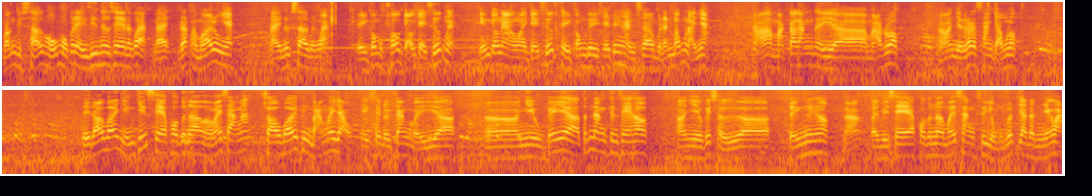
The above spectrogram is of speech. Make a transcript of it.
vẫn thì sở hữu một cái đèn zin theo xe nè các bạn. Đây rất là mới luôn nha. Đây nước sơn nè các bạn. Thì có một số chỗ chạy xước nè. Những chỗ nào mà chạy xước thì công ty sẽ tiến hành sơn và đánh bóng lại nha. Đó, mặt ca lăng thì à, mạ rôm đó, nhìn rất là sang trọng luôn thì đối với những chiếc xe Fortuner mà máy xăng á so với phiên bản máy dầu thì sẽ được trang bị uh, uh, nhiều cái à, tính năng trên xe hơn uh, nhiều cái sự uh, tiện nghi hơn. Đó tại vì xe Fortuner máy xăng sử dụng mục đích gia đình nha các bạn.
